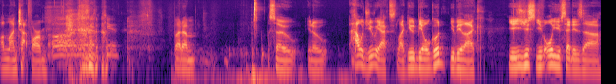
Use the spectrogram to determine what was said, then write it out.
Online chat forum. Oh, cute. But um, so you know, how would you react? Like you'd be all good. You'd be like, you just you've all you've said is uh,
